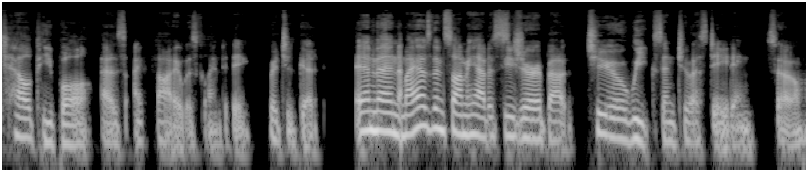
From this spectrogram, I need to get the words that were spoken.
tell people as I thought it was going to be, which is good. And then my husband saw me have a seizure about two weeks into us dating. So,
